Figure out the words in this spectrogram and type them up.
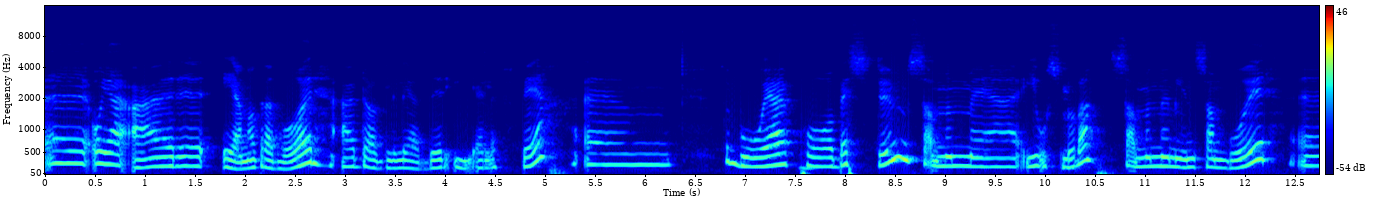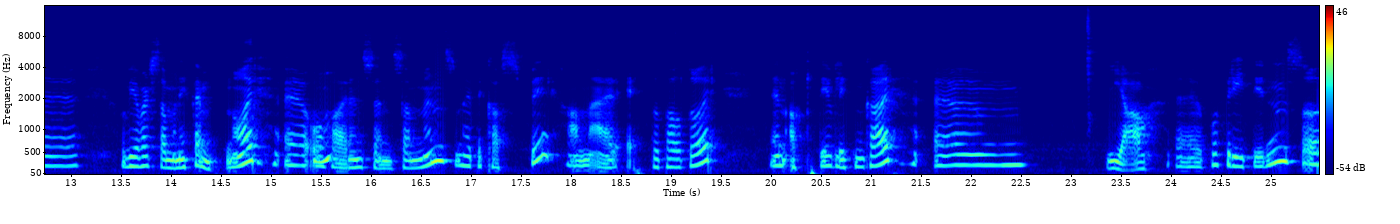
eh, og jeg er eh, 31 år, er daglig leder i LFB. Eh, Så bor jeg på Bestum sammen med, i Oslo, da, sammen med min samboer. Eh, Og vi har vært sammen i 15 år eh, og Mhm. har en sønn sammen som heter Kasper. Han er ett og et halvt år. En aktiv liten kar. Um, Ja, eh, på fritiden så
